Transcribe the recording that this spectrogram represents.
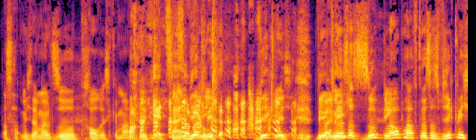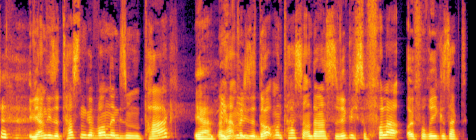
das hat mich damals so traurig gemacht. Wirklich. ist Nein, aber wirklich. wirklich. Weil du Wirklich? hast das so glaubhaft, du hast das wirklich. Wir haben diese Tassen gewonnen in diesem Park. Ja. Dann hatten wir diese Dortmund-Tasse und dann hast du wirklich so voller Euphorie gesagt,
